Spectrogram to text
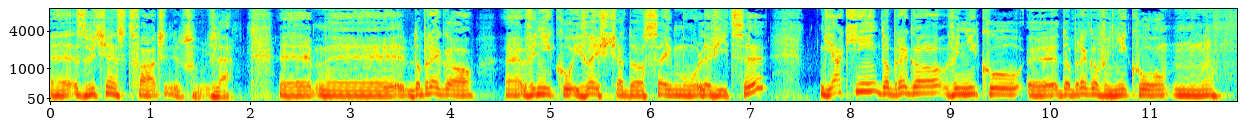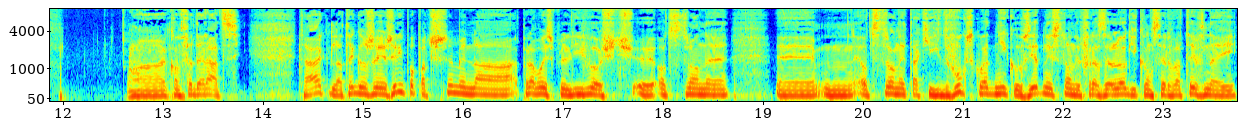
e, zwycięstwa, czyli źle, e, e, dobrego wyniku i wejścia do Sejmu Lewicy, jak i dobrego wyniku, dobrego wyniku mm, Konfederacji. Tak? Dlatego, że jeżeli popatrzymy na Prawo i Sprawiedliwość e, od strony, e, od strony takich dwóch składników, z jednej strony frazeologii konserwatywnej,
